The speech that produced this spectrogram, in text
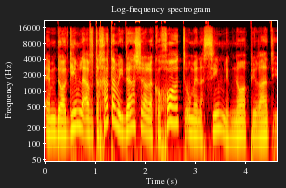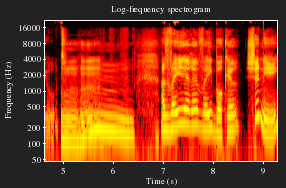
הם דואגים לאבטחת המידע של הלקוחות ומנסים למנוע פיראטיות. מהמם. Mm. אז ויהי ערב, ויהי בוקר, שני,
